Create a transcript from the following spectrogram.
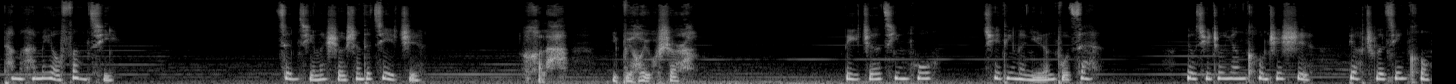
他们还没有放弃？攥紧了手上的戒指。赫拉，你不要有事啊！李哲进屋，确定了女人不在，又去中央控制室调出了监控。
